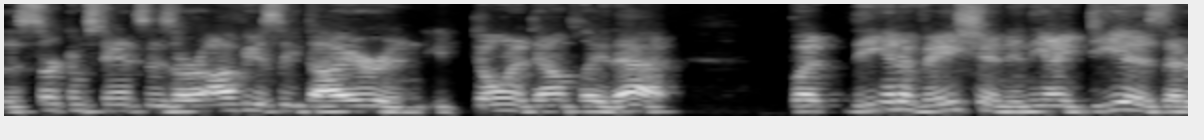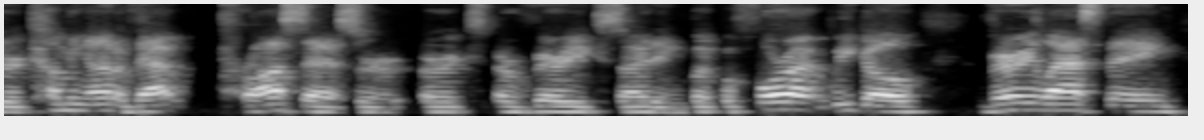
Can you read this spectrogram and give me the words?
the circumstances are obviously dire and you don't want to downplay that. But the innovation and the ideas that are coming out of that process are, are, are very exciting. But before I, we go, very last thing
